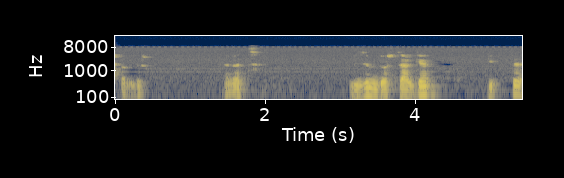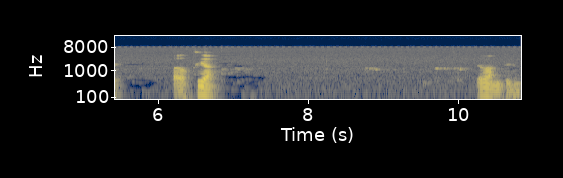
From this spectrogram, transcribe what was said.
çıkabilir. Evet. Bizim gösterge gitti 6'ya. Devam edelim.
